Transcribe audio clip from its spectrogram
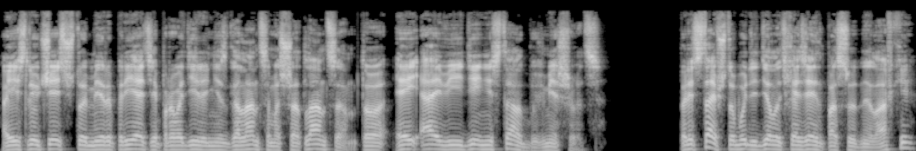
А если учесть, что мероприятия проводили не с голландцем, а с шотландцем, то AIVD не стал бы вмешиваться. Представь, что будет делать хозяин посудной лавки,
